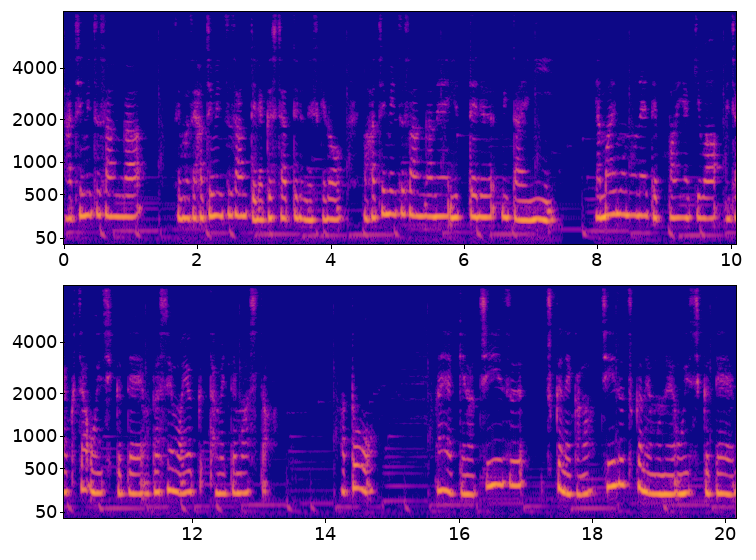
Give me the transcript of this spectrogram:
はちみつさんが、すいません、はちみつさんって略しちゃってるんですけど、はちみつさんがね、言ってるみたいに、山芋のね、鉄板焼きはめちゃくちゃ美味しくて、私もよく食べてました。あと、なんやっけな、チーズつくねかな？チーズつくねもね、美味しくて、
